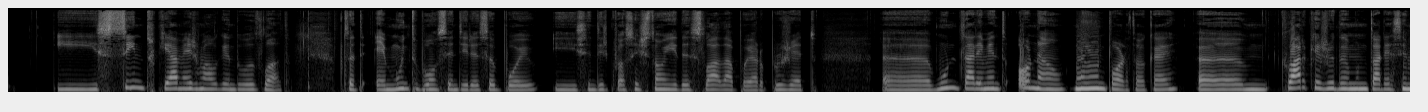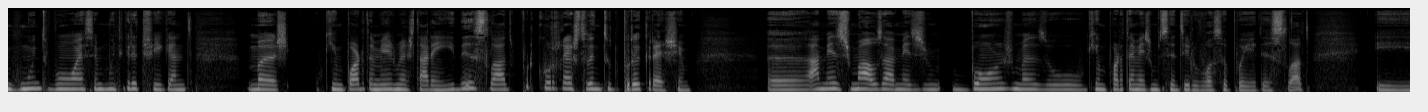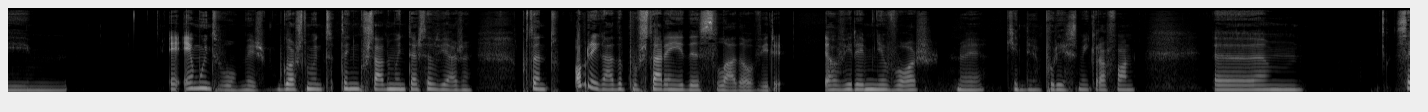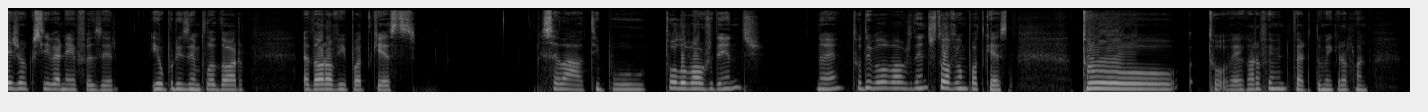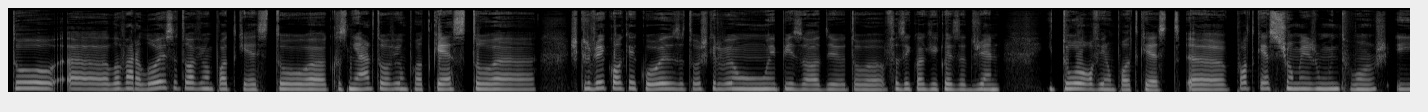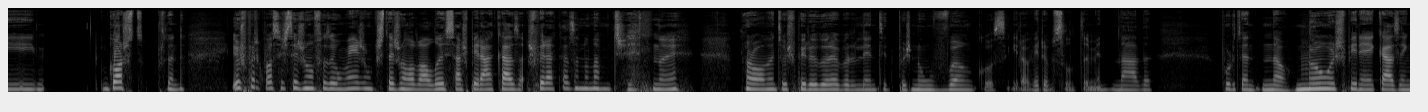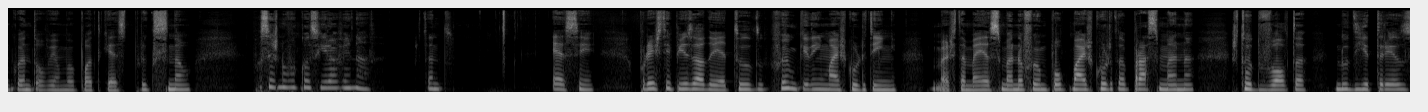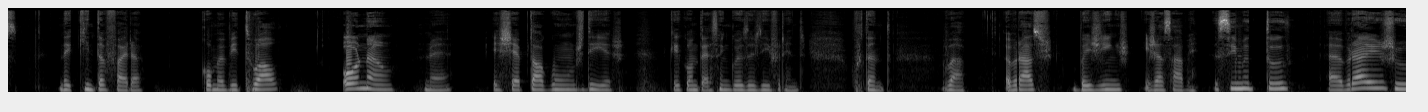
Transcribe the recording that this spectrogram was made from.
e sinto que há mesmo alguém do outro lado. Portanto, é muito bom sentir esse apoio e sentir que vocês estão aí desse lado a apoiar o projeto. Uh, monetariamente ou não, não importa, ok? Uh, claro que ajuda monetária é sempre muito bom, é sempre muito gratificante, mas o que importa mesmo é estarem aí desse lado, porque o resto vem tudo por acréscimo. Uh, há meses maus, há meses bons, mas o que importa é mesmo sentir o vosso apoio desse lado. E é, é, muito bom mesmo. Gosto muito, tenho gostado muito desta viagem. Portanto, obrigada por estarem aí desse lado a ouvir, a ouvir a minha voz, não é? Aqui por este microfone. Um, seja o que estiverem a fazer. Eu, por exemplo, adoro, adoro ouvir podcasts sei lá, tipo, estou a lavar os dentes, não é? Estou tipo a lavar os dentes, estou a ouvir um podcast. Estou. Agora foi muito perto do microfone. Estou a lavar a louça, estou a ouvir um podcast. Estou a cozinhar, estou a ouvir um podcast. Estou a escrever qualquer coisa, estou a escrever um episódio, estou a fazer qualquer coisa do género e estou a ouvir um podcast. Uh, podcasts são mesmo muito bons e gosto, portanto. Eu espero que vocês estejam a fazer o mesmo, que estejam a lavar a louça, a aspirar a casa. Aspirar a casa não dá muito jeito, não é? Normalmente o aspirador é barulhento e depois não vão conseguir ouvir absolutamente nada. Portanto, não, não aspirem a casa enquanto ouvem o meu podcast, porque senão vocês não vão conseguir ouvir nada. Portanto, é assim. Por este episódio é tudo. Foi um bocadinho mais curtinho, mas também a semana foi um pouco mais curta. Para a semana estou de volta no dia 13, na quinta-feira, como habitual, ou não, não é? Excepto alguns dias que acontecem coisas diferentes. Portanto, Vá, abraços, beijinhos e já sabem, acima de tudo, abrejo!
